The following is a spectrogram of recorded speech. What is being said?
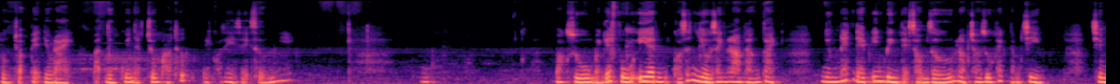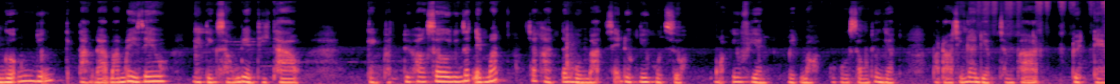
hưởng trọn vẹn điều này. Bạn đừng quên đặt chuông báo thức để có thể dậy sớm nhé. Mặc dù mảnh đất Phú Yên có rất nhiều danh lam thắng cảnh, Nhưng nét đẹp in bình tại xóm dớ làm cho du khách đắm chìm Chiêm ngưỡng những tảng đá bám đầy rêu nghe tiếng sóng biển thì thào. Cảnh vật tuy hoang sơ nhưng rất đẹp mắt, chắc hẳn tâm hồn bạn sẽ được như gột rửa mọi ưu phiền, mệt mỏi của cuộc sống thường nhật và đó chính là điểm chấm phá tuyệt đẹp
